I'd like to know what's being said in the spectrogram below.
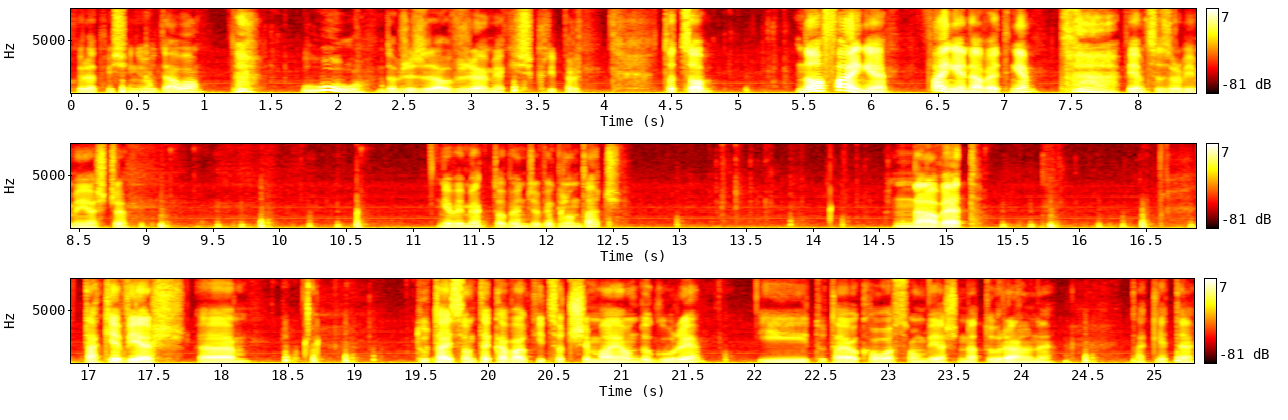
Akurat mi się nie udało. Uuu, dobrze, że założyłem jakiś creeper. To co? No fajnie. Fajnie nawet, nie? Wiem, co zrobimy jeszcze. Nie wiem, jak to będzie wyglądać. Nawet. Takie wiesz. em, tutaj są te kawałki, co trzymają do góry. I tutaj około są, wiesz, naturalne. Takie te.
